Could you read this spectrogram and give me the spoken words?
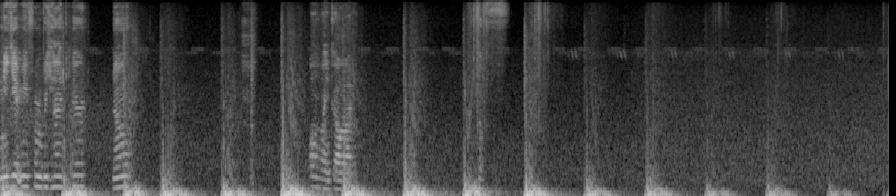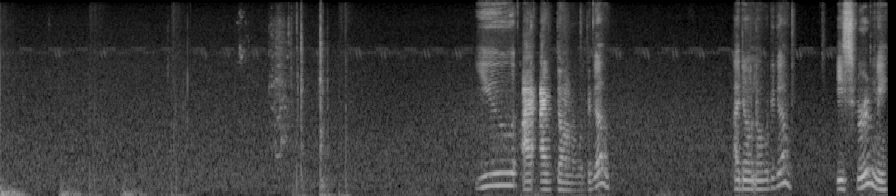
Can you get me from behind here? No? Oh my god. You, I, I don't know where to go. I don't know where to go. He screwed me.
